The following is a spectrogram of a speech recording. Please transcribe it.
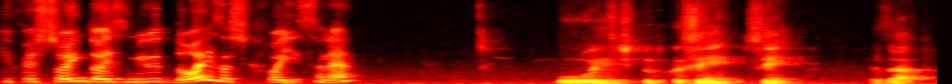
que fechou em 2002, acho que foi isso, né? O Instituto, sim, sim, exato.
